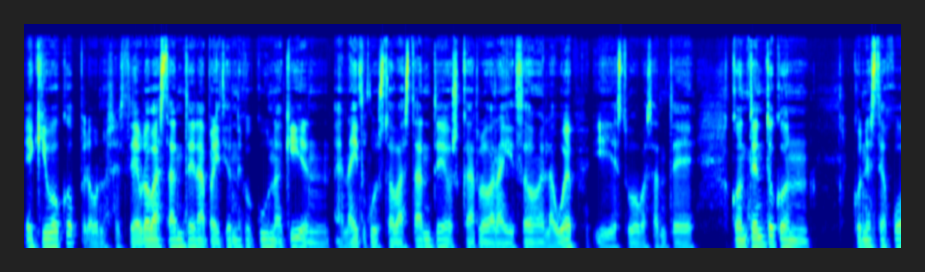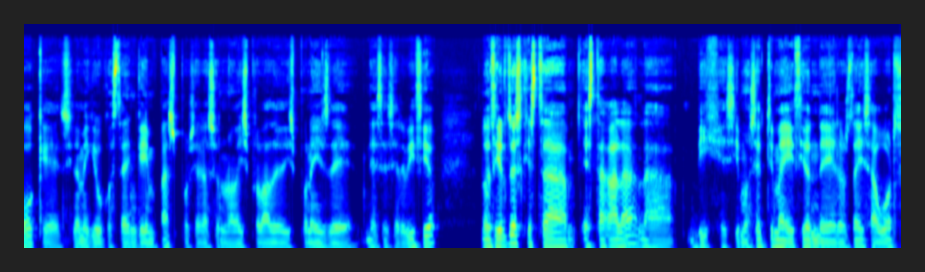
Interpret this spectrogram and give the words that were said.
equivoco, pero bueno, se celebró bastante la aparición de Cocoon aquí, en, a Night gustó bastante, Oscar lo analizó en la web y estuvo bastante contento con, con este juego, que si no me equivoco está en Game Pass, por si acaso no lo habéis probado y disponéis de, de este servicio. Lo cierto es que esta, esta gala, la vigésimo séptima edición de los DICE Awards,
